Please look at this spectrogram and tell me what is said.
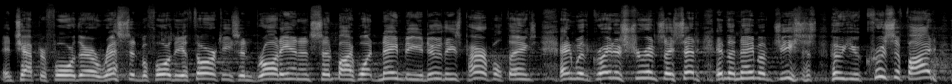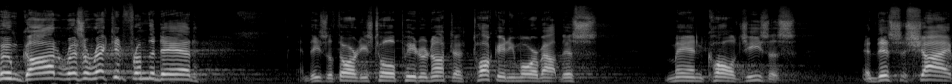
in chapter 4, they're arrested before the authorities and brought in and said, By what name do you do these powerful things? And with great assurance, they said, In the name of Jesus, who you crucified, whom God resurrected from the dead. And these authorities told Peter not to talk anymore about this man called Jesus. And this shy,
